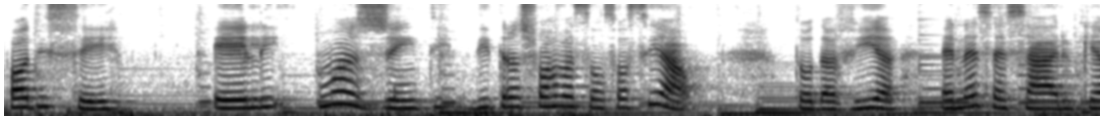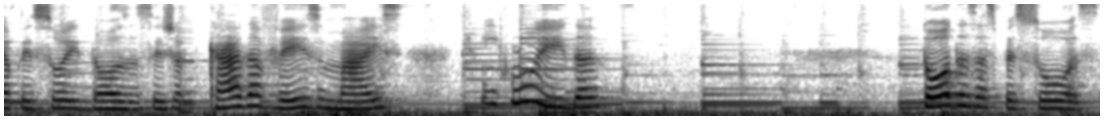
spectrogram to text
pode ser ele um agente de transformação social. Todavia, é necessário que a pessoa idosa seja cada vez mais incluída. Todas as pessoas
